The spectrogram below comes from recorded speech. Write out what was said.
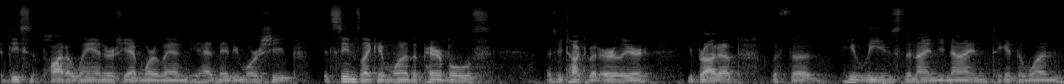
a decent plot of land or if you had more land, you had maybe more sheep. It seems like in one of the parables, as we talked about earlier, you brought up with the he leaves the 99 to get the one.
